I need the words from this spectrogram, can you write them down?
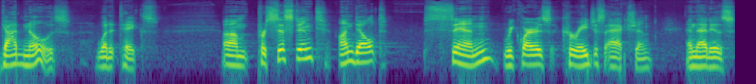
God knows what it takes. Um, persistent, undealt sin requires courageous action, and that is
